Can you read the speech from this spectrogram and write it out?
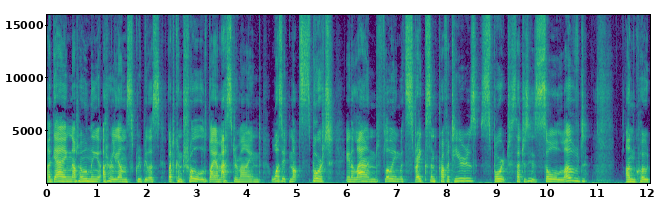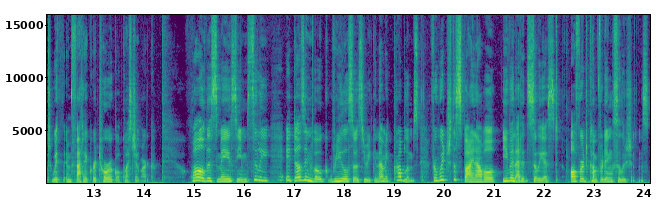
a gang not only utterly unscrupulous, but controlled by a mastermind. Was it not sport? In a land flowing with strikes and profiteers, sport such as his soul loved? unquote with emphatic rhetorical question mark. While this may seem silly, it does invoke real socioeconomic problems, for which the spy novel, even at its silliest, offered comforting solutions,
